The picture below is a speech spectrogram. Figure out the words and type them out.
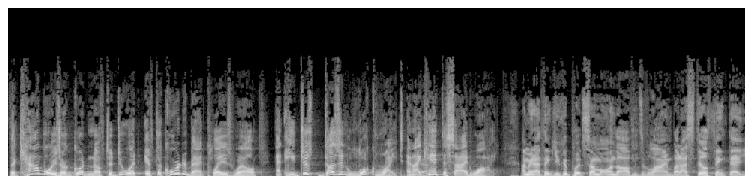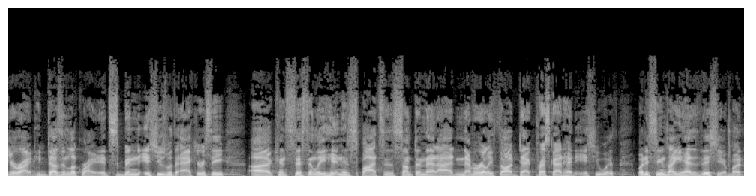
The Cowboys are good enough to do it if the quarterback plays well, and he just doesn't look right, and I can't decide why. I mean, I think you could put some on the offensive line, but I still think that you're right. He doesn't look right. It's been issues with accuracy. Uh, consistently hitting his spots is something that I never really thought Dak Prescott had issue with, but it seems like he has it this year. But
